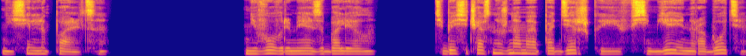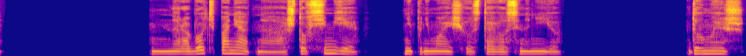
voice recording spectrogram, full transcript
не сильно пальцы. Не вовремя я заболела. Тебе сейчас нужна моя поддержка и в семье, и на работе». «На работе понятно, а что в семье?» — непонимающе уставился на нее. «Думаешь,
